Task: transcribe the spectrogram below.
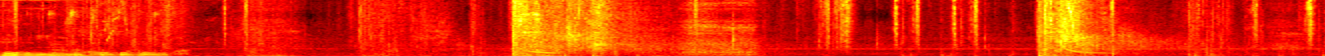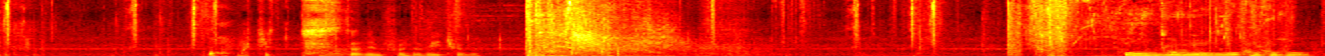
Ooh. Oh, we're just stood in front of each other. Ooh.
